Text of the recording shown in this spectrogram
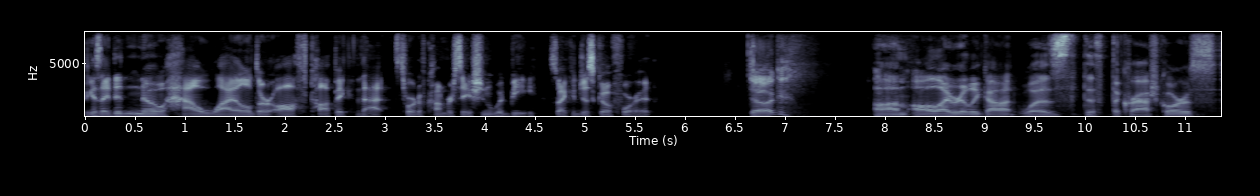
because I didn't know how wild or off topic that sort of conversation would be, so I could just go for it. Doug, Um, all I really got was the the crash course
